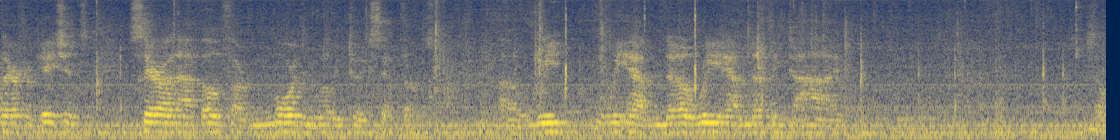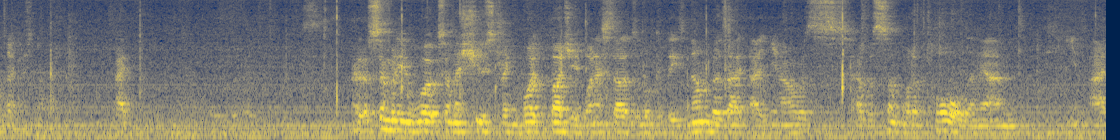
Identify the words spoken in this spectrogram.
clarifications, Sarah and I both are more than willing to accept those. Uh, We, we have no, we have nothing to hide. So, I, as somebody who works on a shoestring budget, when I started to look at these numbers, I, I, you know, I was, I was somewhat appalled, and, and, you know, I,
